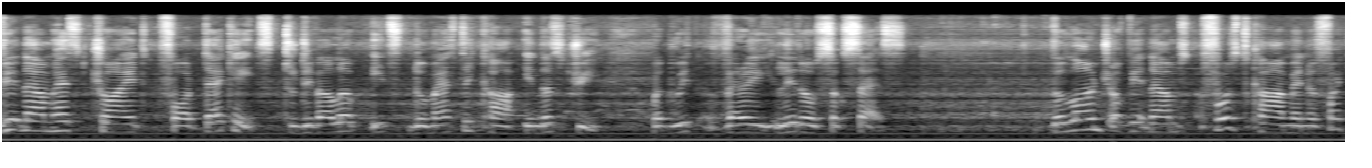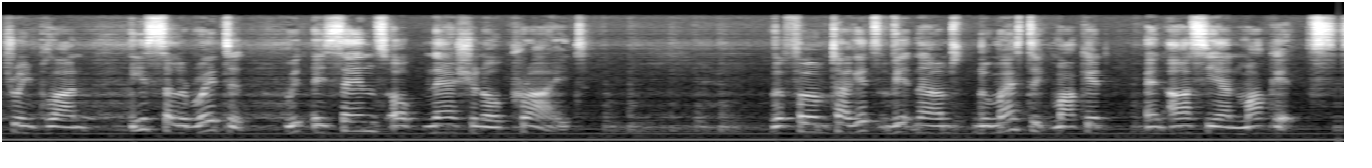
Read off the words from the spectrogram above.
Vietnam has tried for decades to develop its domestic car industry, but with very little success. The launch of Vietnam's first car manufacturing plant is celebrated with a sense of national pride. The firm targets Vietnam's domestic market and ASEAN markets.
